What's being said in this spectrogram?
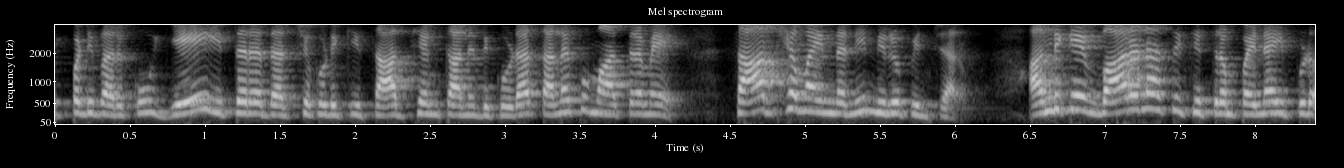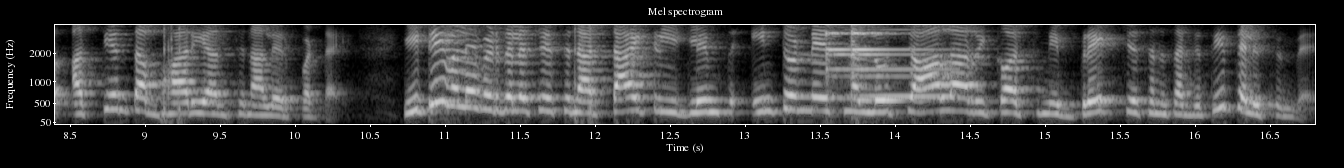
ఇప్పటి వరకు ఏ ఇతర దర్శకుడికి సాధ్యం కానిది కూడా తనకు మాత్రమే సాధ్యమైందని నిరూపించారు. అందుకే వారణాసి చిత్రం పైన ఇప్పుడు అత్యంత భారీ అంచనాలు ఏర్పడ్డాయి. ఇటీవలే విడుదల చేసిన టైటిల్ గ్లిమ్స్ ఇంటర్నేషనల్లో చాలా రికార్డ్స్ని బ్రేక్ చేసిన సంగతి తెలిసిందే.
